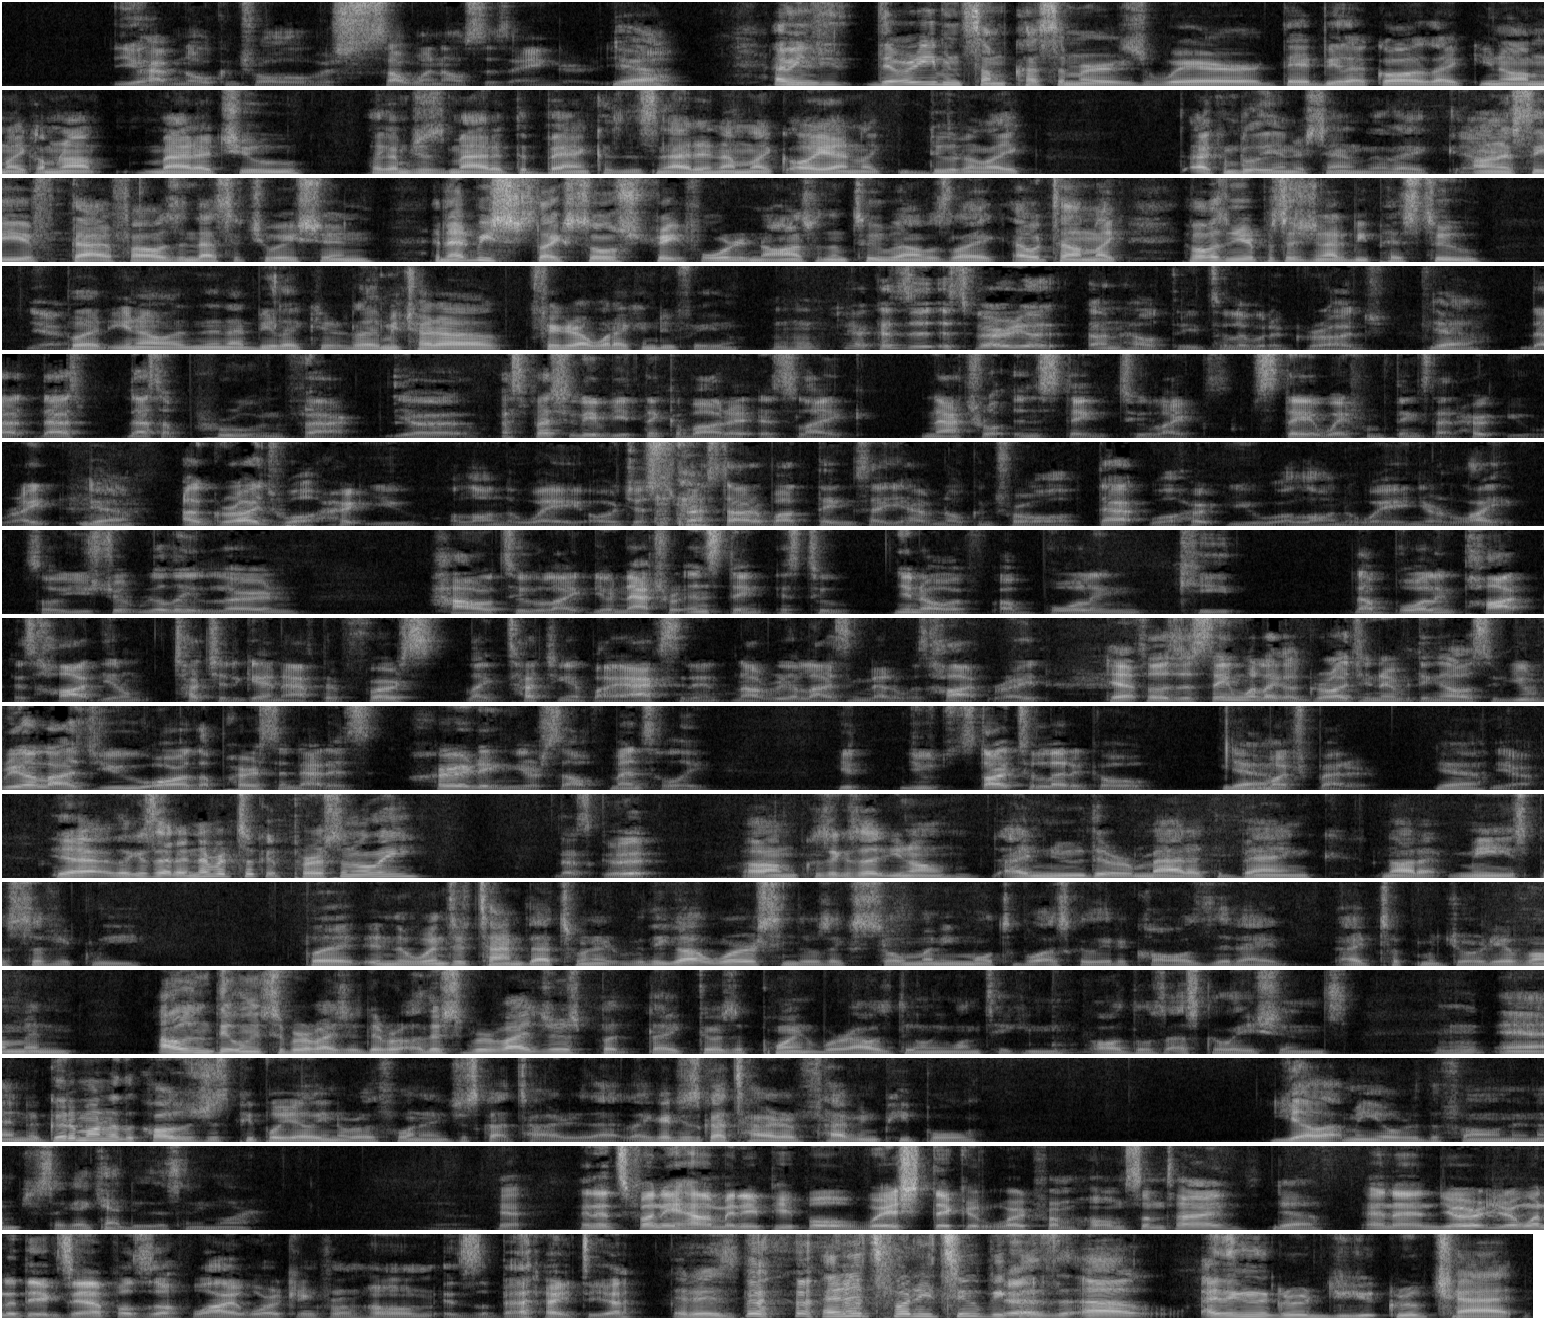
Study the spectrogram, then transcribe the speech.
You have no control over someone else's anger. you Yeah. know? I mean, there were even some customers where they'd be like, "Oh, like you know, I'm like, I'm not mad at you. Like, I'm just mad at the bank because this and that." And I'm like, "Oh yeah," and like, dude, I'm like, I completely understand that. Like, Yeah. honestly, if that if I was in that situation, and I'd be like so straightforward and honest with them too. I was like, I would tell them like, if I was in your position, I'd be pissed too. Yeah. But you know, and then I'd be like, let me try to figure out what I can do for you. yeah, because it's very uh, unhealthy to live with a grudge. Yeah, That that's that's a proven fact. Yeah, especially if you think about it, it's like natural instinct to like stay away from things that hurt you, right? yeah, a grudge will hurt you along the way or just stressed out about things that you have no control of that will hurt you along the way in your life so you should really learn how to like your natural instinct is to you know if a boiling key a boiling pot is hot you don't touch it again after first like touching it by accident not realizing that it was hot right? Yep. so it's the same with like a grudge and everything else. If you realize you are the person that is hurting yourself mentally you you start to let it go yeah, much better. Yeah, yeah. Yeah. Like I said, I never took it personally. that's good. Um, because like I said, you know, I knew they were mad at the bank, not at me specifically. But in the wintertime, that's when it really got worse, and there was like so many multiple escalated calls that I I took majority of them, and I wasn't the only supervisor. There were other supervisors, but like there was a point where I was the only one taking all those escalations. Mhm. And a good amount of the calls was just people yelling over the phone, and I just got tired of that. Like I just got tired of having people yell at me over the phone, and I'm just like, I can't do this anymore. Yeah. And it's funny how many people wish they could work from home sometimes. Yeah. And then you're you're one of the examples of why working from home is a bad idea. It is, and it's funny too because uh, I think in the group group chat,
